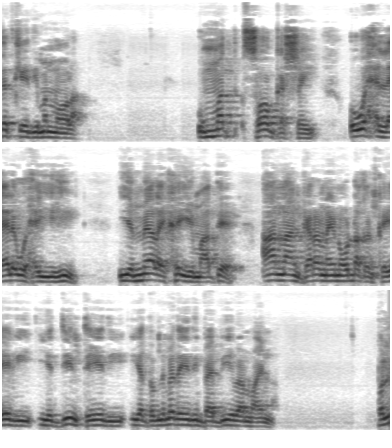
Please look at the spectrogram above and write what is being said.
dadkeedii ma noola. Ummad soo gashay oo wax allaale waxay yihiin iyo meel ay ka yimaadeen aanaan garanayn oo dhaqankayagii iyo diintayadii iyo dadnimadayadii baabiyey baanu hayna bal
